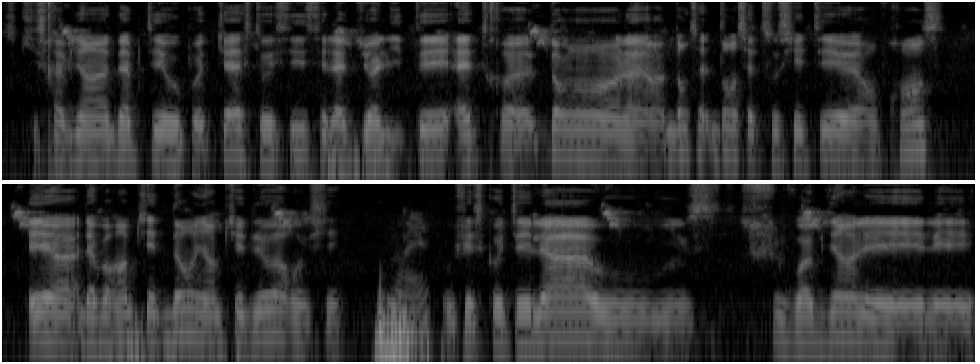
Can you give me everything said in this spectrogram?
ce qui serait bien adapté au podcast aussi, c'est la dualité, être euh, dans, la... dans, cette... dans cette société euh, en France et euh, d'avoir un pied dedans et un pied dehors aussi. Ouais. Où j'ai ce côté-là où je vois bien les, les,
